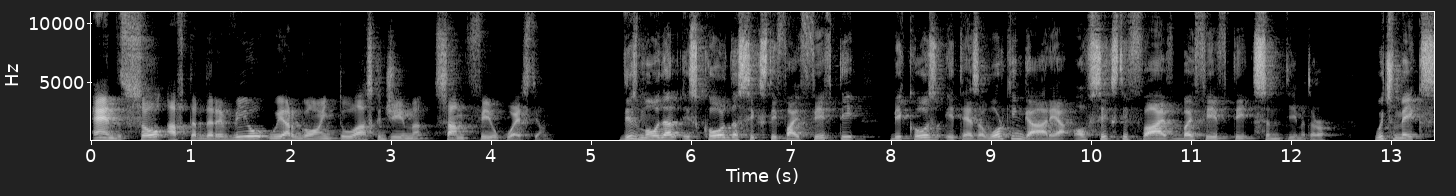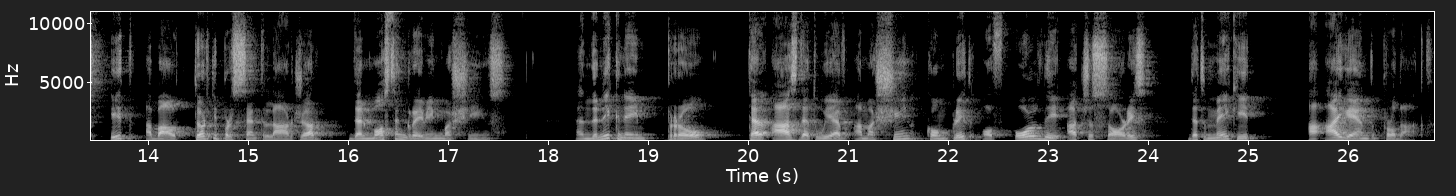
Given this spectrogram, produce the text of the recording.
and so after the review we are going to ask Jim some few questions. This model is called 6550 because it has a working area of 65 by 50 cm, which makes it about 30% larger than most engraving machines. And the nickname Pro tells us that we have a machine complete of all the accessories that make it a high-end product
